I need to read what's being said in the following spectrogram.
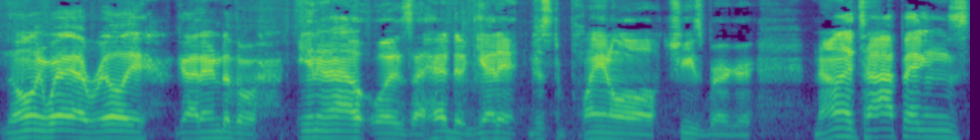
The only way I really got into the In-N-Out was I had to get it just a plain old cheeseburger. None of the toppings,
